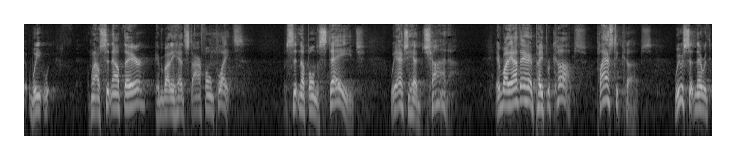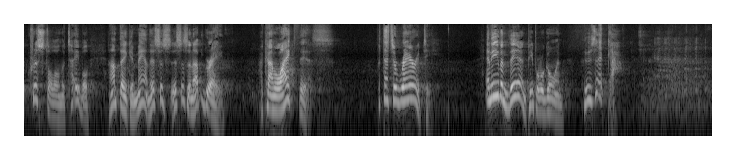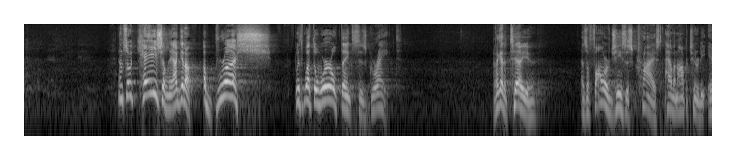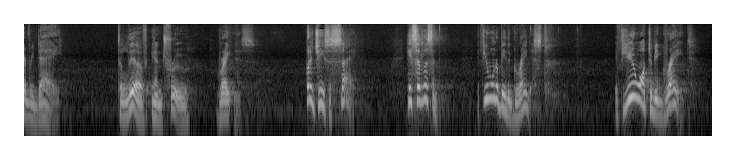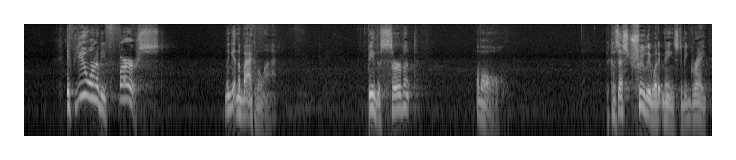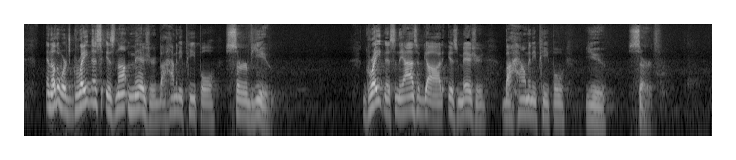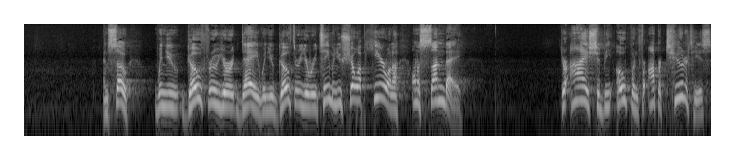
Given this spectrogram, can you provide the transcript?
we, when I was sitting out there, everybody had styrofoam plates. But sitting up on the stage, we actually had china. Everybody out there had paper cups, plastic cups. We were sitting there with crystal on the table. And I'm thinking, man, this is, this is an upgrade. I kind of like this. But that's a rarity. And even then, people were going, Who's that guy? and so occasionally I get a, a brush with what the world thinks is great. But I got to tell you, as a follower of Jesus Christ, I have an opportunity every day to live in true greatness. What did Jesus say? He said, Listen, if you want to be the greatest, if you want to be great, if you want to be first, then get in the back of the line. Be the servant of all. Because that's truly what it means to be great. In other words, greatness is not measured by how many people serve you. Greatness in the eyes of God is measured by how many people you serve. And so, when you go through your day, when you go through your routine, when you show up here on a, on a Sunday, your eyes should be open for opportunities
